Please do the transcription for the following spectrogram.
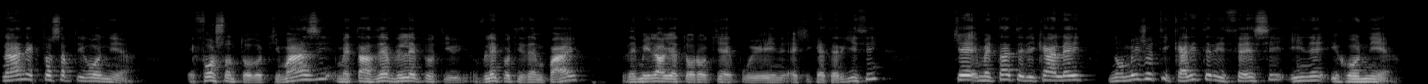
να είναι εκτός από τη γωνία. Εφόσον το δοκιμάζει, μετά δεν βλέπει ότι, βλέπει ότι δεν πάει, δεν μιλάω για το ροκέ που είναι, έχει κατεργήθει, και μετά τελικά λέει, νομίζω ότι η καλύτερη θέση είναι η γωνία.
